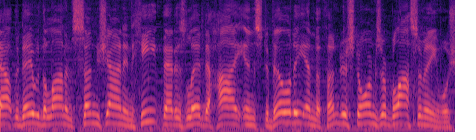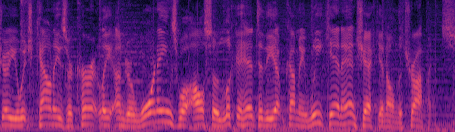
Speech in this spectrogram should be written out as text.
out the day with a lot of sunshine and heat that has led to high instability and the thunderstorms are blossoming. We'll show you which counties are currently under warnings. We'll also look ahead to the upcoming weekend and check in on the tropics.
